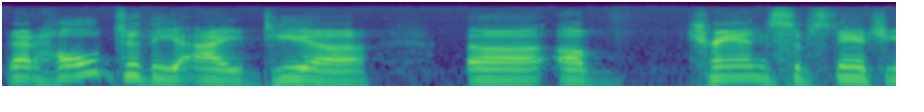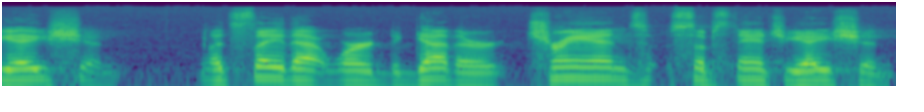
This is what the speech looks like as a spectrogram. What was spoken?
that hold to the idea uh, of transubstantiation. Let's say that word together transubstantiation.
